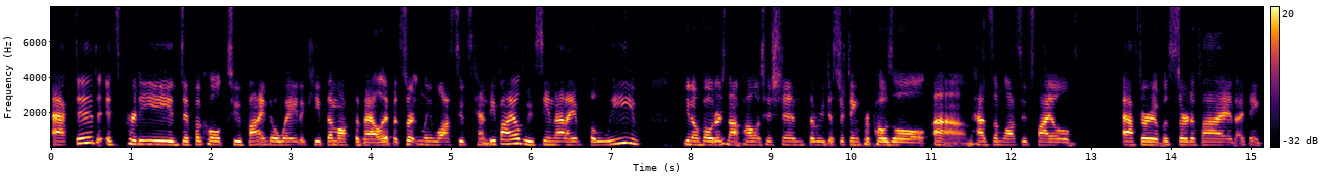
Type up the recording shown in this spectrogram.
acted, it's pretty difficult to find a way to keep them off the ballot, but certainly lawsuits can be filed. We've seen that, I believe, you know, voters, not politicians, the redistricting proposal um, had some lawsuits filed after it was certified i think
